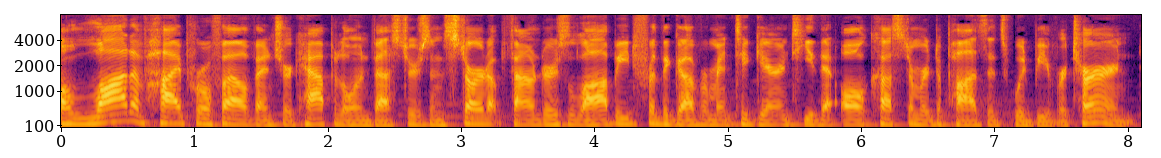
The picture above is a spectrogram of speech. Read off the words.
A lot of high profile venture capital investors and startup founders lobbied for the government to guarantee that all customer deposits would be returned.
